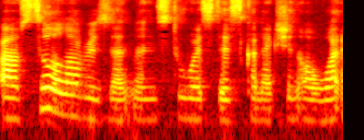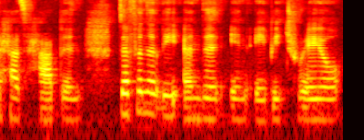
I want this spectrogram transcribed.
Uh, still a lot of resentments towards this connection or what has happened. Definitely ended in a betrayal.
